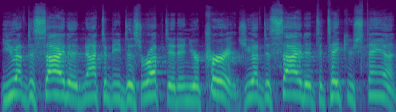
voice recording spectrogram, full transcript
You have decided not to be disrupted in your courage. You have decided to take your stand.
